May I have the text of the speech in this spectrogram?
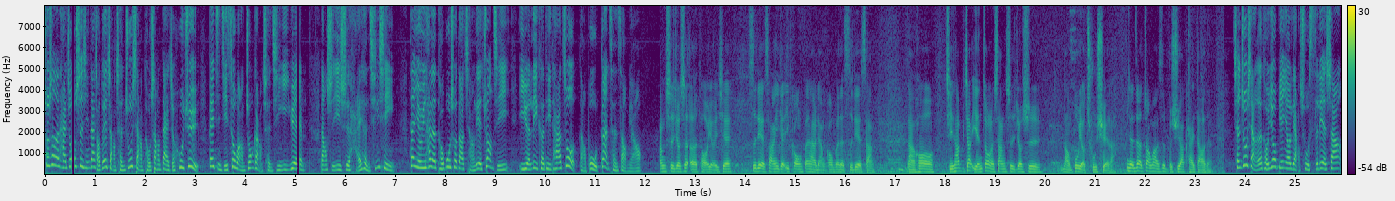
受伤的台中市刑大小队长陈珠祥头上戴着护具，被紧急送往中港澄清医院。当时意识还很清醒，但由于他的头部受到强烈撞击，医院立刻替他做脑部断层扫描。当时就是额头有一些撕裂伤，一个一公分还有两公分的撕裂伤，然后其他比较严重的伤势就是脑部有出血了。目前这个状况是不需要开刀的。陈珠响额头右边有两处撕裂伤，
